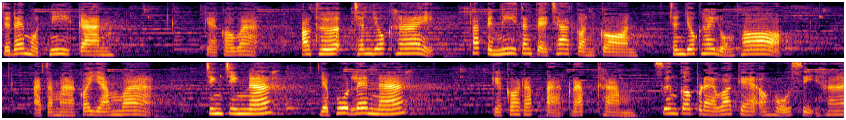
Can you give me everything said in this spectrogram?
จะได้หมดหนี้กัน แกก็ว่า เอาเถอะฉันยกให้ ถ้าเป็นหนี้ตั้งแต่ชาติก่อนๆฉันยกให้หลวงพ่ออาตมาก็ย้ำว่า จริง ๆ นะ อย่าพูดเล่นนะ แกก็รับปากรับคำซึ่งก็แปลว่าแกเอาโหสิให้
